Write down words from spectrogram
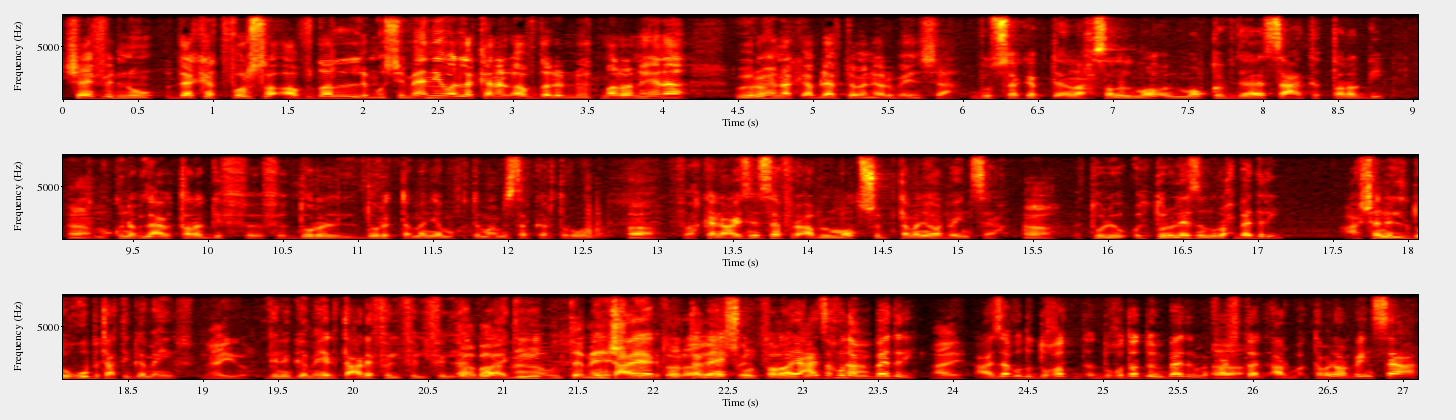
شايف إنه ده كانت فرصة أفضل لموسيماني؟ ولا كان الأفضل إنه يتمرن هنا ويروح هناك قبلها ب 48 ساعة؟ بص يا كابتن أنا حصل الموقف ده ساعة الترجي. آه. لما كنا بنلعب الترجي في في الدور الدور الثمانيه لما كنت مع مستر كارترون. آه. فكانوا عايزين نسافر قبل الماتش ب 48 ساعة. آه. قلت له قلت له لازم نروح بدري عشان الضغوط بتاعت الجماهير. أيوه. لأن الجماهير أنت عارف في, في, الأجواء دي آه، وأنت ماشي أنت عارف وأنت ماشي وأنت. رايح. عايز اخدها نعم. من بدري. أيوة. عايز آخد الضغوط الضغوطات من بدري. ما ينفعش آه. 48 ساعة.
